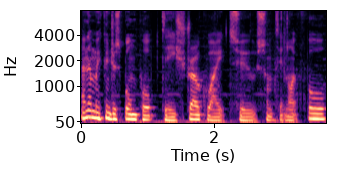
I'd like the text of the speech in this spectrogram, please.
and then we can just bump up the stroke weight to something like 4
